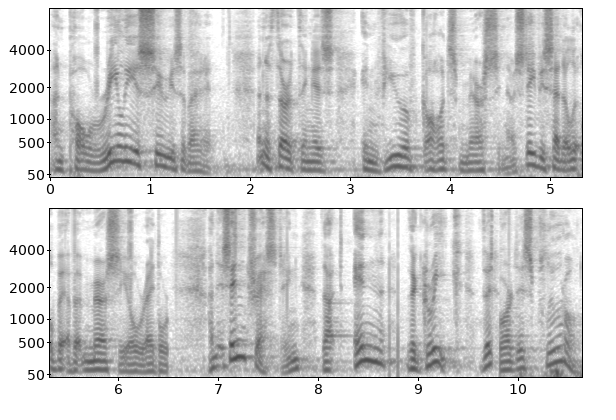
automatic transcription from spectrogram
And Paul really is serious about it. And the third thing is in view of God's mercy. Now, Stevie said a little bit about mercy already. And it's interesting that in the Greek, this word is plural.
